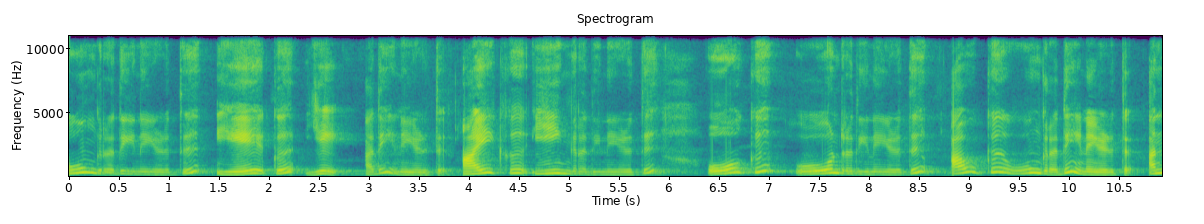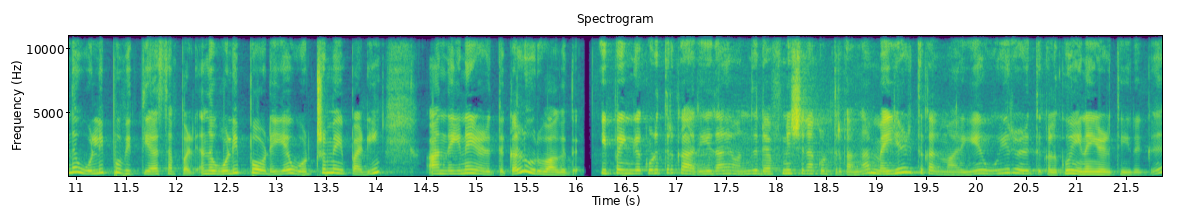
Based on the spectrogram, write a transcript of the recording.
ஊங்கிறது இணை எழுத்து ஏக்கு ஏ அது இணை எழுத்து ஐக்கு ஈங்கிறது இணை எழுத்து ஓக்கு ஓன்றது இணை எழுத்து அவுக்கு ஊங்கிறது இணை எழுத்து அந்த ஒழிப்பு வித்தியாசப்படி அந்த ஒழிப்போடைய ஒற்றுமைப்படி அந்த இணை எழுத்துக்கள் உருவாகுது. இப்போ இங்கே கொடுத்துருக்க அதே தான் வந்து டெஃபினிஷனாக கொடுத்துருக்காங்க. மெய்யெழுத்துக்கள் மாதிரியே உயிர் எழுத்துக்களுக்கும் இணை எழுத்து இருக்குது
